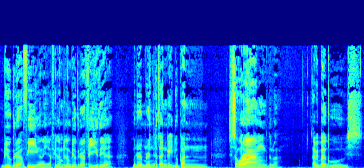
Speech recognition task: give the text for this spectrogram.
biografi kali ya film-film biografi gitu ya. Bener-bener nyeritain kehidupan seseorang gitu loh. Tapi bagus.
